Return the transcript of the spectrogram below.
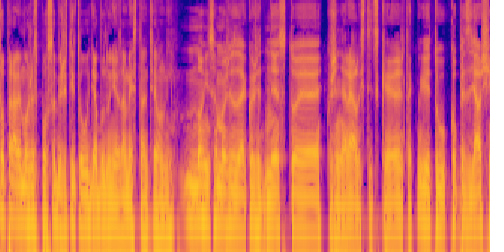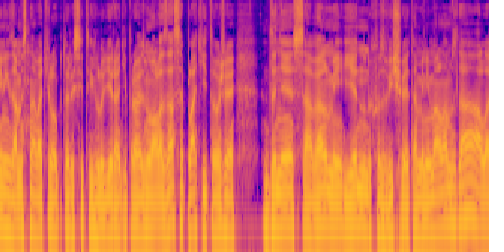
to práve môže spôsobiť, že títo ľudia budú nezamestnateľní. Mnohým sa môže zdať, že dnes to je akože nerealistické, že tak je tu kopec ďalších iných zamestnávateľov, ktorí si tých ľudí radi prevezmú, ale zase platí to, že dnes sa veľmi jednoducho zvyšuje tá minimálna mzda, ale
